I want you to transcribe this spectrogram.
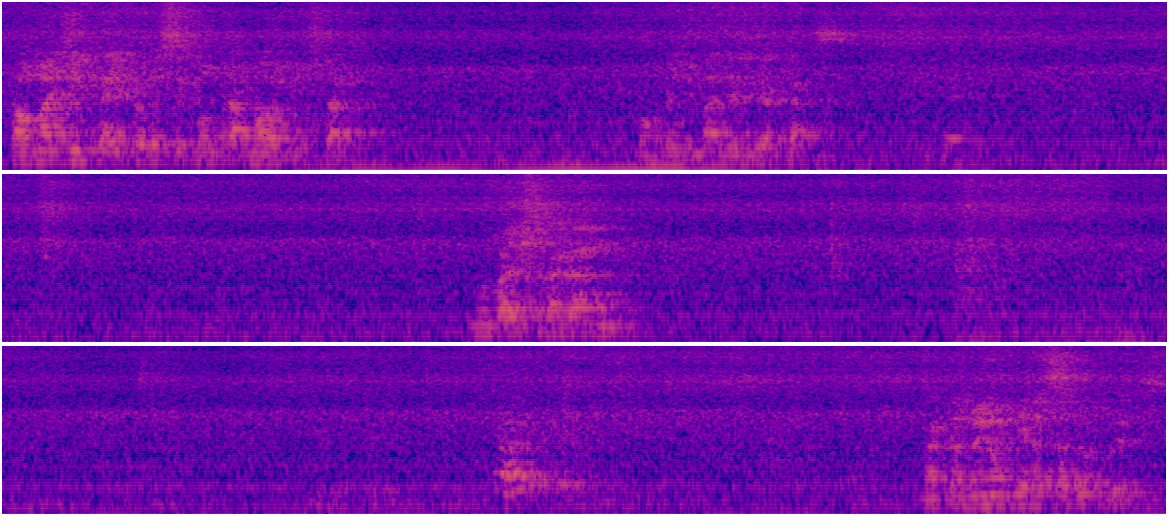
Então uma dica aí para você comprar móveis, tá? Compra de madeira de acácia. Não vai estragar nunca. Mas também não queira saber o preço.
